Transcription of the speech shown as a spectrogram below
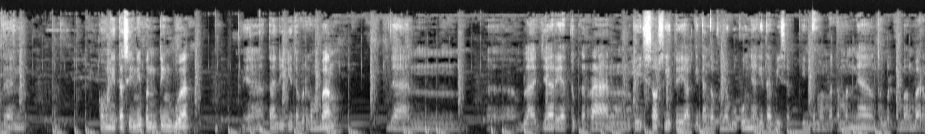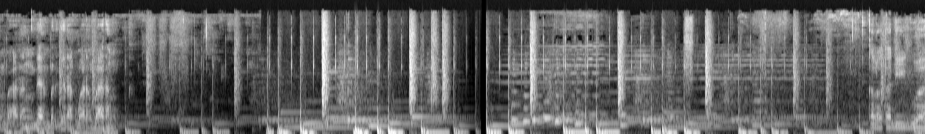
Dan komunitas ini penting buat ya tadi kita berkembang dan belajar ya tukeran resource gitu ya. Kita nggak punya bukunya kita bisa pinjam sama temennya untuk berkembang bareng-bareng dan bergerak bareng-bareng. Kalau tadi gue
